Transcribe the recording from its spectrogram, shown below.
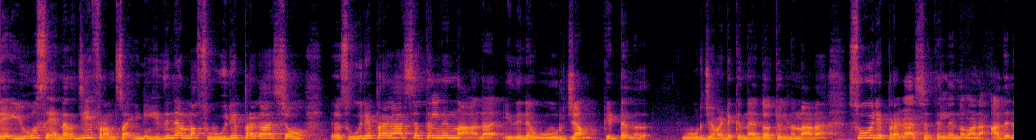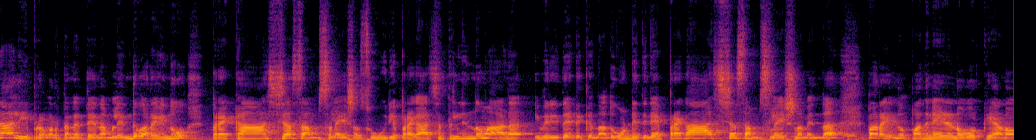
they use energy from sun ഇനി ഇതിനുള്ള സൂര്യപ്രകാശോ സൂര്യപ്രകാശത്തിൽ നിന്നാണ് ഇതിന് ഊർജം കിട്ടുന്നത് ഊർജ്ജം എടുക്കുന്ന എന്തോത്തിൽ നിന്നാണ് സൂര്യപ്രകാശത്തിൽ നിന്നുമാണ് അതിനാൽ ഈ പ്രവർത്തനത്തെ നമ്മൾ എന്ത് പറയുന്നു പ്രകാശ സംശ്ലേഷണം സൂര്യപ്രകാശത്തിൽ നിന്നുമാണ് ഇവർ ഇതെടുക്കുന്നത് അതുകൊണ്ട് ഇതിനെ പ്രകാശ സംശ്ലേഷണം എന്ന് പറയുന്നു പതിനേഴെണ്ണം ഓക്കെയാണോ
